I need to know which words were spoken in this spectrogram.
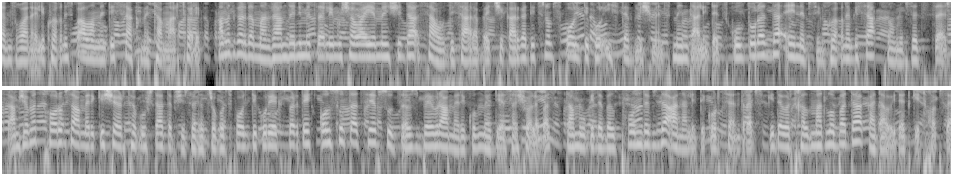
ხელმძღვანელი. ქვეყნის პარლამენტის საქმეთა მართველი. ამას გარდა მან რამდენიმე წელი იმუშავა იემენში და საუდის არაბეთში. კარგად იცნობს პოლიტიკურ ისტაბლიშმენტს, მენტალიტეტს, კულტურას და ენებს იმ ქვეყნებისა, რომლებზეც წერს. ამჟამად ცხოვრობს ამერიკის შეერთებულ შტატებში, სადაც როგორც პოლიტიკური ექსპერტი კონსულტაციებს უწევს ბევრ ამერიკულ მედია საშუალებას, დამოუკიდებელ ფონდებს და ანალიტიკურ ცენტრებს. კიდევ ერთხელ მადლობა და გადავიდეთ კითხვებზე.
